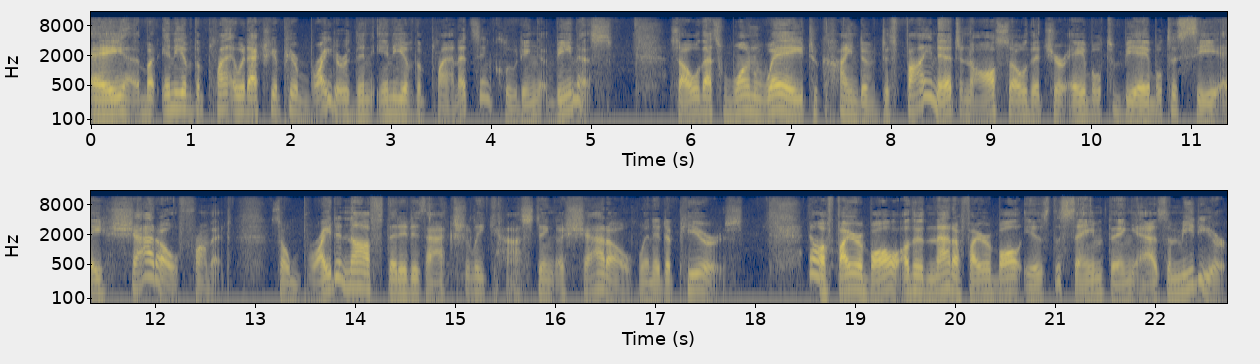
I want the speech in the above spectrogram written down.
a but any of the planet would actually appear brighter than any of the planets, including Venus. So that's one way to kind of define it and also that you're able to be able to see a shadow from it. So bright enough that it is actually casting a shadow when it appears. Now a fireball other than that a fireball is the same thing as a meteor.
